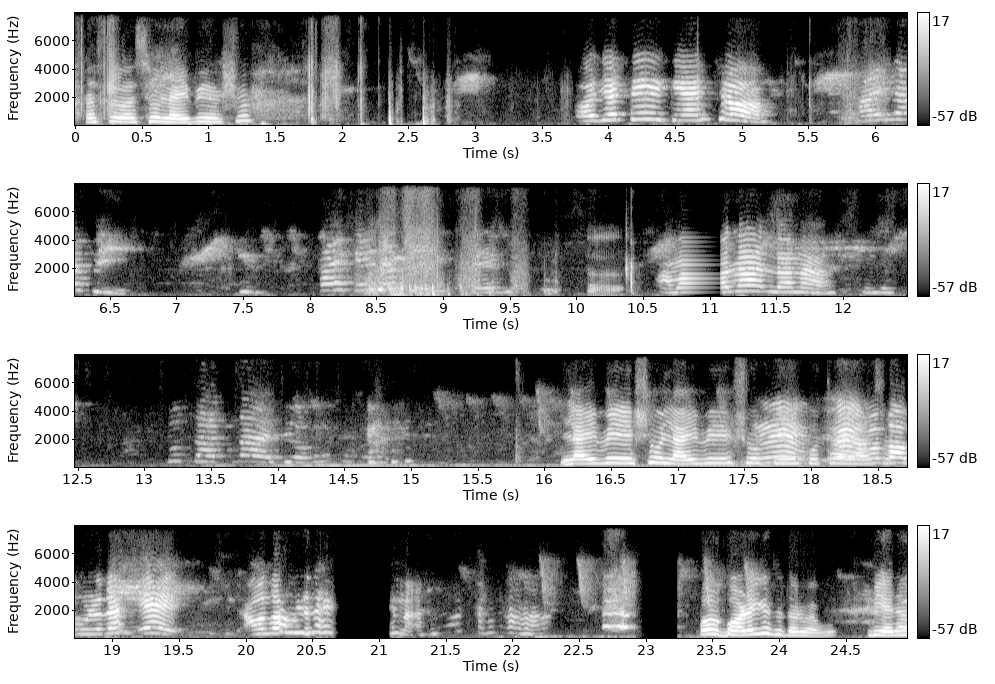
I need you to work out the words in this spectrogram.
আসো আসো। লাইভে এসো অজেতে কেনছ হাই নাপি আমার আল্লাহ না লাইভে এসো লাইভে এসো কে কোথায় আমার আছো? বাবুরে দেখ এ আমার বাবুরে দেখ না। ও বড় গেছে তোর বাবু। বিয়ে দাও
